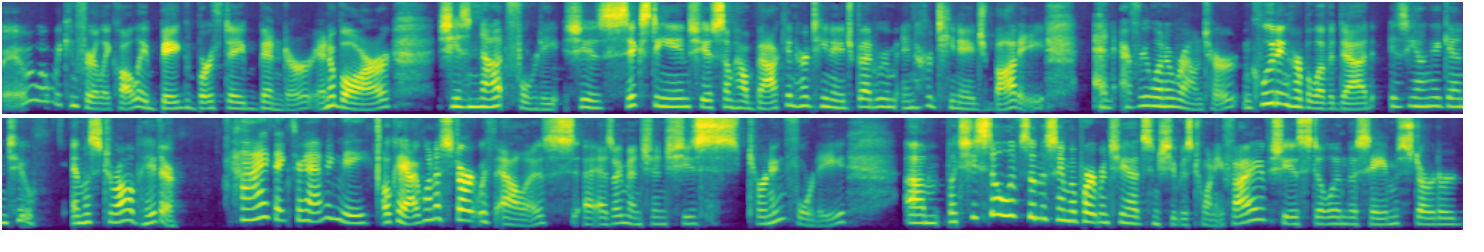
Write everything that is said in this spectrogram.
eh, what we can fairly call a big birthday bender in a bar, she is not 40. She is 16. She is somehow back in her teenage bedroom in her teenage body. And everyone around her, including her beloved dad, is young again too. Emma Straub, hey there. Hi, thanks for having me. Okay, I want to start with Alice. Uh, as I mentioned, she's turning 40. Um, but she still lives in the same apartment she had since she was 25. She is still in the same starter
